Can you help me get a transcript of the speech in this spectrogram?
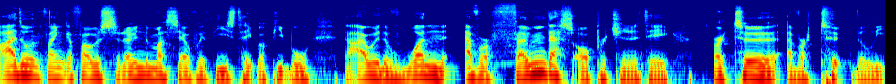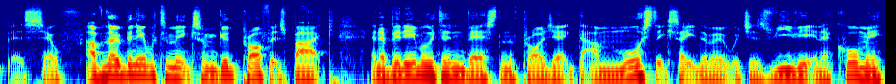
I don't think if I was surrounding myself with these type of people that I would have one ever found this opportunity or two ever took the leap itself. I've now been able to make some good profits back and I've been able to invest in the project that I'm most excited about, which is VeVe and Ecomi.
